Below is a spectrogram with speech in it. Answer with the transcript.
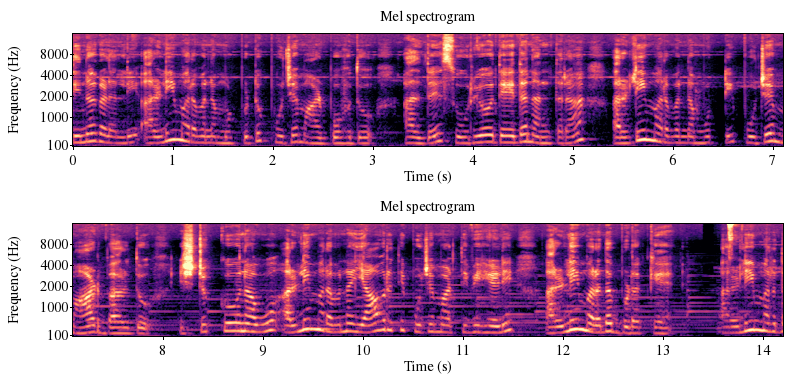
ದಿನಗಳಲ್ಲಿ ಅರಳಿ ಮರವನ್ನು ಮುಟ್ಬಿಟ್ಟು ಪೂಜೆ ಮಾಡಬಹುದು. ಅಲ್ಲದೆ ಸೂರ್ಯೋದಯದ ನಂತರ ಅರಳಿ ಮರವನ್ನು ಮುಟ್ಟಿ ಪೂಜೆ ಮಾಡಬಾರ್ದು. ಇಷ್ಟಕ್ಕೂ ನಾವು ಅರಳಿ ಮರವನ್ನು ಯಾವ ರೀತಿ ಪೂಜೆ ಮಾಡ್ತೀವಿ ಹೇಳಿ? ಅರಳಿ ಮರದ ಬುಡಕ್ಕೆ. ಅರಳಿ ಮರದ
